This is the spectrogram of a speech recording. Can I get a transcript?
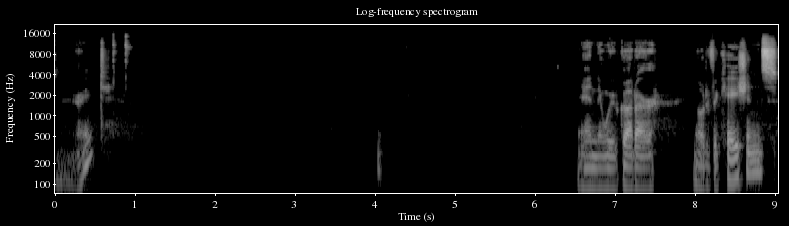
All right. And then we've got our notifications.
